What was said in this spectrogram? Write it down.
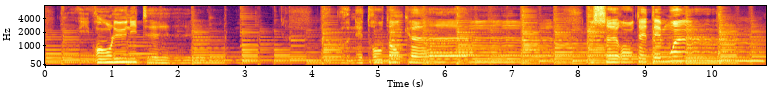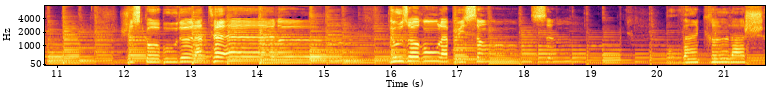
Nous vivrons l'unité. Nous connaîtrons ton cœur. Nous serons tes témoins jusqu'au bout de la terre. Nous aurons la puissance vaincre la chair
